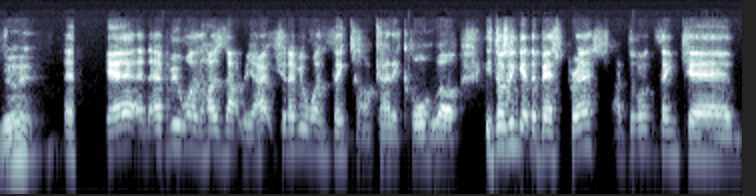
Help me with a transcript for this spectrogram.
Really? Yeah, and everyone has that reaction. Everyone thinks, "Oh, Gary Caldwell, he doesn't get the best press." I don't think. Um,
